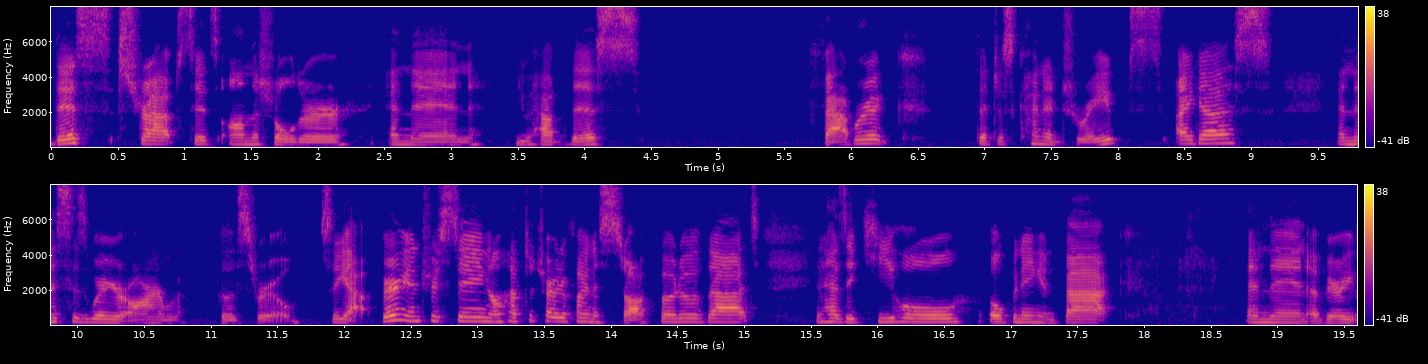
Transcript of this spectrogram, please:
This strap sits on the shoulder and then you have this fabric that just kind of drapes, I guess. And this is where your arm goes through. So yeah, very interesting. I'll have to try to find a stock photo of that. It has a keyhole opening and back and then a very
